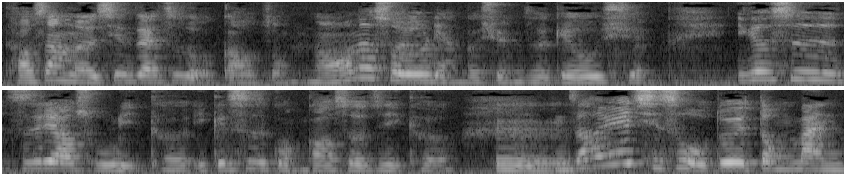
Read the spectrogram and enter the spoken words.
考上了现在这所高中。然后那时候有两个选择给我选，一个是资料处理科，一个是广告设计科。嗯，你知道，因为其实我对动漫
